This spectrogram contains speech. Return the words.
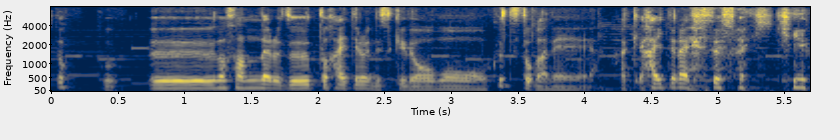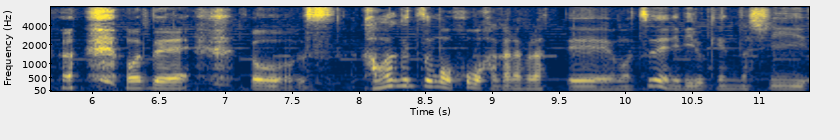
ストックのサンダルずっと履いてるんですけど、もう、靴とかね、履いてないですよ、最近は。本当にね、そう、革靴もほぼ履かなくなって、まあ常にビルケンだし、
